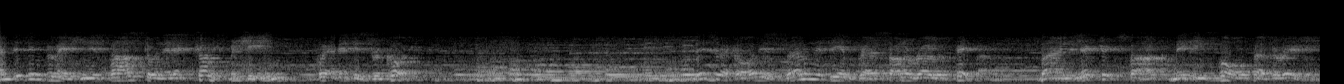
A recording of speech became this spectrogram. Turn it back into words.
And this information is passed to an electronic machine where it is recorded. This record is permanently impressed on a roll of paper by an electric spark making small perforations.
